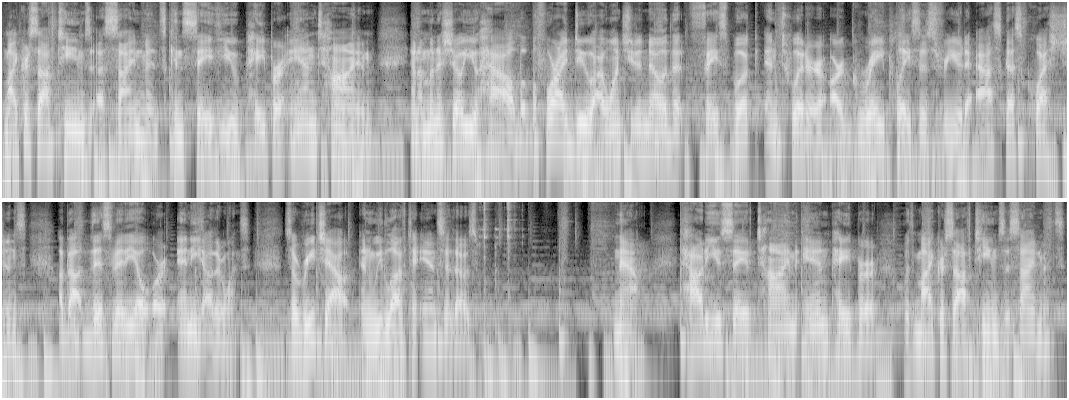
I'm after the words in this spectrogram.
Microsoft Teams assignments can save you paper and time, and I'm gonna show you how. But before I do, I want you to know that Facebook and Twitter are great places for you to ask us questions about this video or any other ones. So reach out and we'd love to answer those. Now, how do you save time and paper with Microsoft Teams assignments?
